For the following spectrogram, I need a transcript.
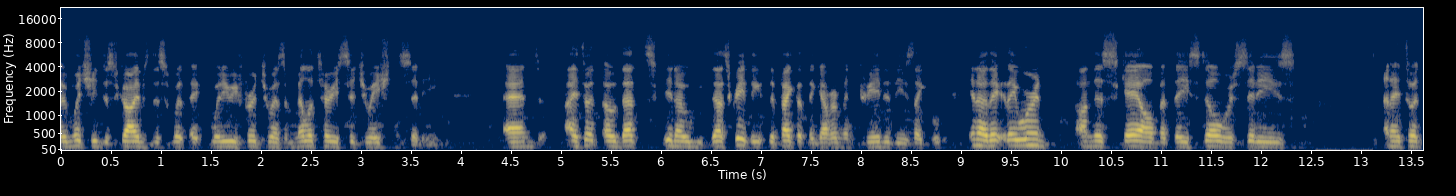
in which he describes this what, what he referred to as a military situation city and I thought, oh, that's you know that's great. The, the fact that the government created these, like you know, they, they weren't on this scale, but they still were cities. And I thought,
